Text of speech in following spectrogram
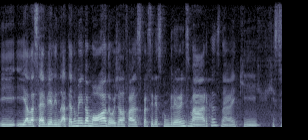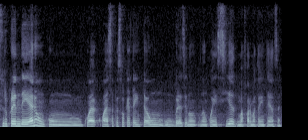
E, e, ela serve ali até no meio da moda. Hoje ela faz parcerias com grandes marcas, né? Que, que se surpreenderam com, com, a, com, essa pessoa que até então o Brasil não, não conhecia de uma forma tão intensa.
